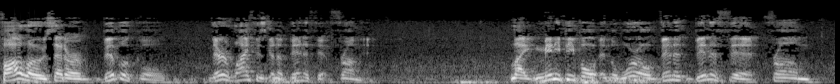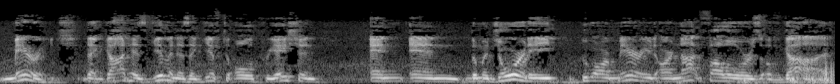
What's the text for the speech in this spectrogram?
follows that are biblical, their life is going to benefit from it. Like many people in the world benefit from marriage that God has given as a gift to all creation. And, and the majority who are married are not followers of God,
